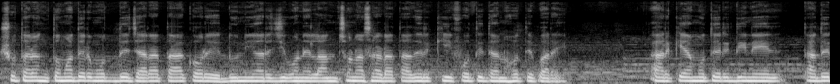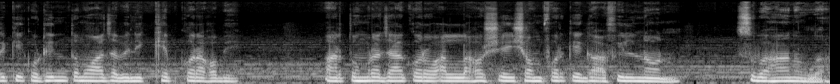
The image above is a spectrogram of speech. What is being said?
সুতরাং তোমাদের মধ্যে যারা তা করে, দুনিয়ার জীবনে লাঞ্ছনা ছাড়া তাদের কি প্রতিদান হতে পারে? আর কেয়ামতের দিনে তাদেরকে কঠিনতম আজাবে নিক্ষেপ করা হবে। আর তোমরা যা করো আল্লাহ সেই সম্পর্কে গাফিল নন। সুবাহান আল্লাহ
